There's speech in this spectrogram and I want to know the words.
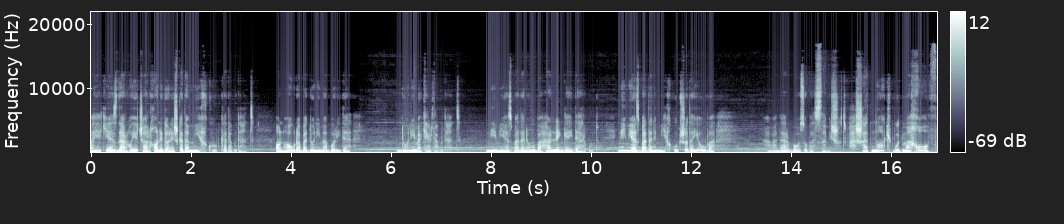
به یکی از درهای چرخان دانشکده میخکوب کرده بودند. آنها او را به دو نیمه بریده دو نیمه کرده بودند. نیمی از بدن او به هر لنگه در بود. نیمی از بدن میخکوب شده او و و در باز و بسته می شد وحشتناک بود مخوف.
